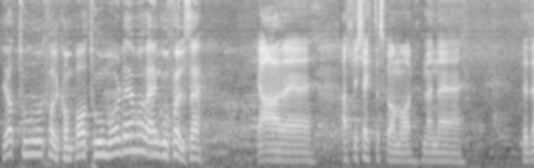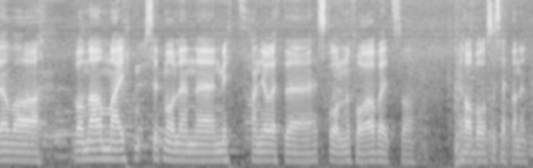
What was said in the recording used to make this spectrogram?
Ja, To kvalikkamper og to mål, det må være en god følelse? Ja, det er alltid kjekt å skåre mål, men eh, det der var, var mer Mike sitt mål enn en mitt. Han gjør et eh, strålende forarbeid, så jeg har bare å sette han inn.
